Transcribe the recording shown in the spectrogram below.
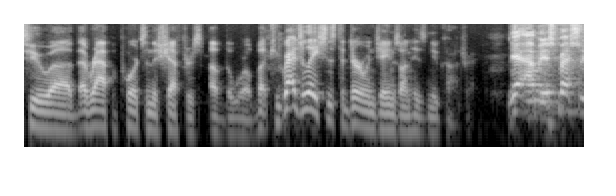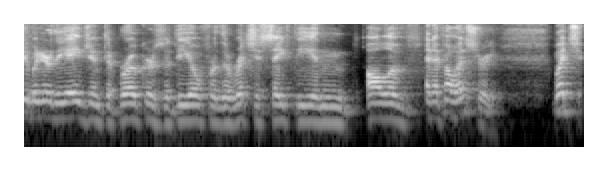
to uh, the Rapoports and the Schefters of the world. But congratulations to Derwin James on his new contract. Yeah, I mean, especially when you're the agent that brokers the deal for the richest safety in all of NFL history, which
